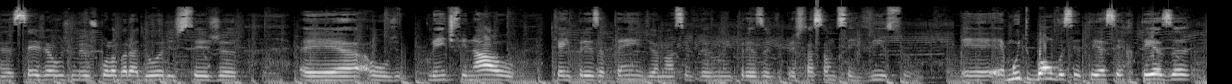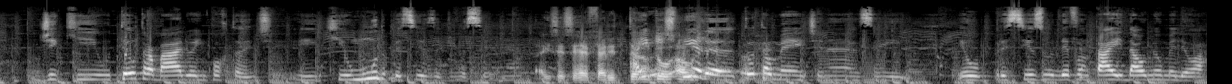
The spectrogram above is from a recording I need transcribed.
é, seja os meus colaboradores, seja é, o cliente final que a empresa atende, a nossa empresa é uma empresa de prestação de serviço. É, é muito bom você ter a certeza de que o teu trabalho é importante e que o mundo precisa de você, né? Aí você se refere tanto Aí me inspira totalmente, né? Assim, eu preciso levantar e dar o meu melhor.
